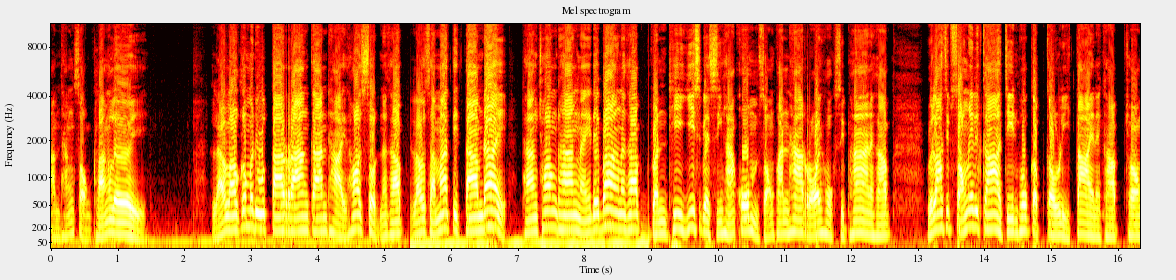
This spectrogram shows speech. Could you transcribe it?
3 ทั้ง 2 ครั้งเลย แล้วเราก็มาดูตารางการถ่ายทอดสดนะครับ เราสามารถติดตามได้ ทางช่องทางไหนได้บ้างนะครับ วันที่ 21 สิงหาคม 2565 นะครับ เวลา 12นาฬิกาจีนพบกับเกาหลีใต้นะครับ ช่อง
